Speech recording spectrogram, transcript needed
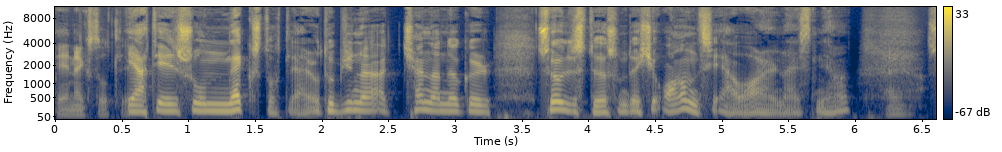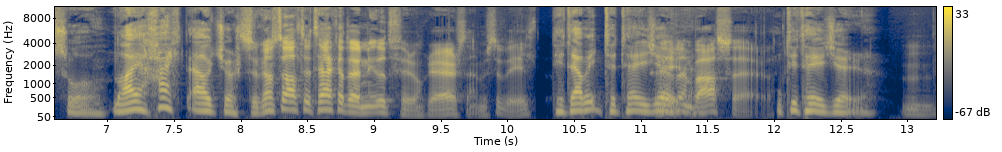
Det är nästa åt. Ja, det är så nästa åt och du börjar att känna några sövlestö som du inte anser jag har nästan ja. Så nej helt outjust. Så kan du alltid ta den ut för några år sen, hvis du vill. Det där det det gör. Det är en bas här. Det det gör. Mm.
